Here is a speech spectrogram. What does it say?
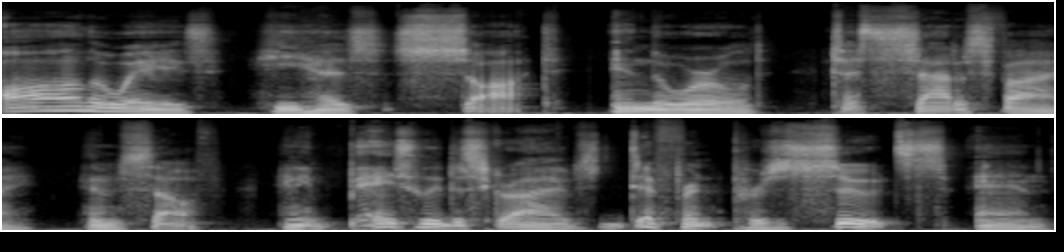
all the ways he has sought in the world to satisfy himself. And he basically describes different pursuits and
